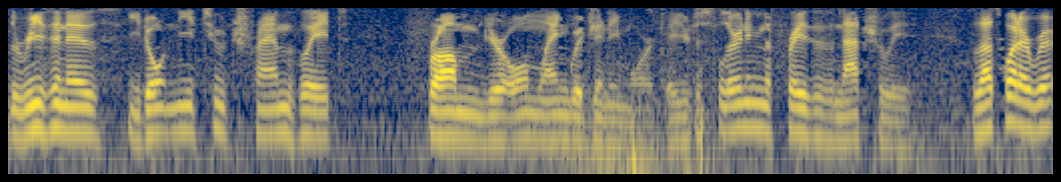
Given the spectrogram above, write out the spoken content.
The reason is you don't need to translate from your own language anymore. Okay, you're just learning the phrases naturally. So that's what I re-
